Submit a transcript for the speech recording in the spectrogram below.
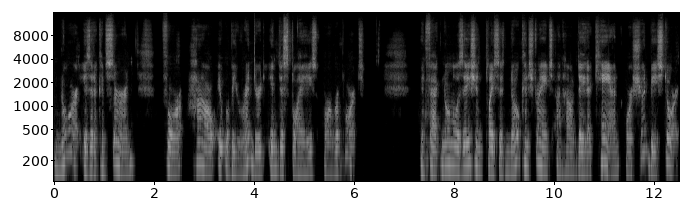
nor is it a concern for how it will be rendered in displays or reports. In fact, normalization places no constraints on how data can or should be stored.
